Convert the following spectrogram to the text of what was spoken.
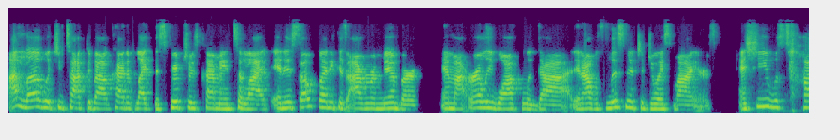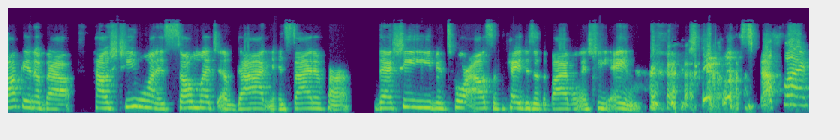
I love what you talked about, kind of like the scriptures coming to life. And it's so funny because I remember in my early walk with God, and I was listening to Joyce Myers, and she was talking about how she wanted so much of God inside of her that she even tore out some pages of the Bible and she ate them. she was just like,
